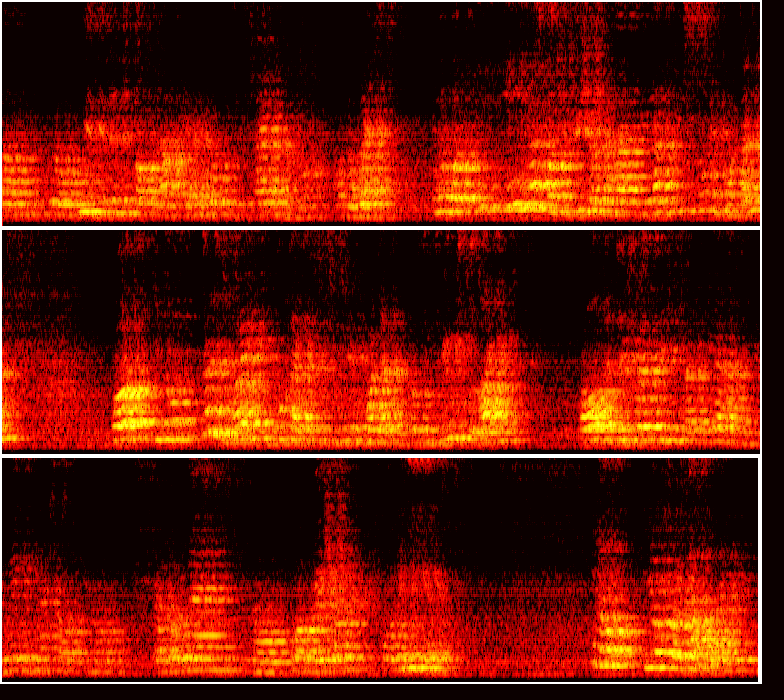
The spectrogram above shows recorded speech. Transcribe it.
um, you know, who is using this stuff in Africa, everyone goes to China or the West. You know, but India's contribution has been actually so important. But, you know, that is why a book like this is really important because it brings to light all the different things that India has been doing in terms of, you know, development, you know, cooperation for many years. You know, you know, for example, I mean,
